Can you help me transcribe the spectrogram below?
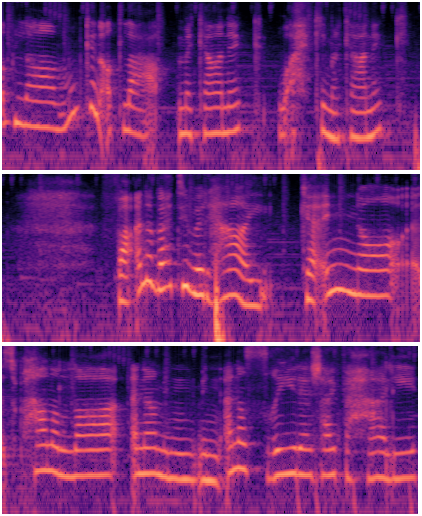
أبلة ممكن أطلع مكانك وأحكي مكانك. فأنا بعتبر هاي كأنه سبحان الله أنا من من أنا صغيرة شايفة حالي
